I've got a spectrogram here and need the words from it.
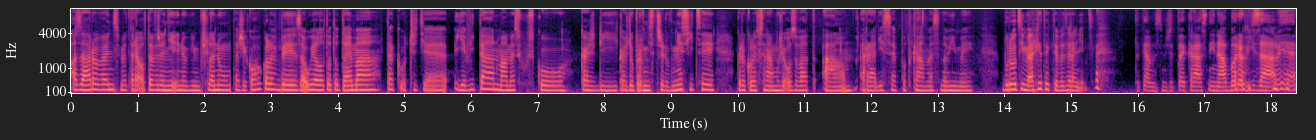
a zároveň jsme teda otevřeni i novým členům, takže kohokoliv by zaujalo toto téma, tak určitě je vítán. Máme schůzku každý, každou první středu v měsíci, kdokoliv se nám může ozvat a rádi se potkáme s novými budoucími architekty bez hranic. Tak já myslím, že to je krásný náborový závěr.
